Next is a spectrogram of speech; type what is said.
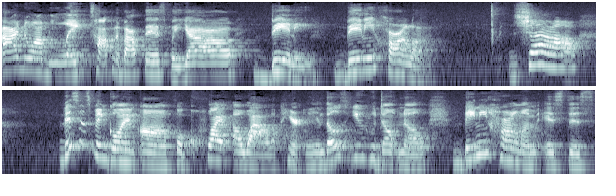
I know I'm late talking about this, but y'all, Benny, Benny Harlem. Y'all, this has been going on for quite a while apparently. And those of you who don't know, Benny Harlem is this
